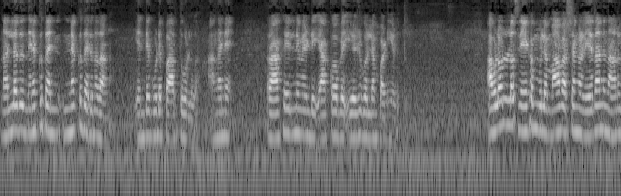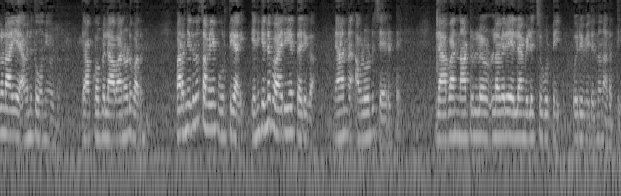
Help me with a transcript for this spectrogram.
നല്ലത് നിനക്ക് നിനക്ക് തരുന്നതാണ്. എന്റെ കൂടെ പാർത്തുകൊള്ളുക. അങ്ങനെ റാഹേലിനു വേണ്ടി യാക്കോബ് ഏഴു കൊല്ലം പണിയെടുത്തു. അവളോടുള്ള സ്നേഹം മൂലം ആ വർഷങ്ങൾ ഏതാനും നാളുകളായേ അവന് തോന്നിയുള്ളൂ. യാക്കോബ് ലാവാനോട് പറഞ്ഞു പറഞ്ഞിരുന്ന സമയം പൂർത്തിയായി. എനിക്കെന്റെ ഭാര്യയെ തരിക. ഞാൻ അവളോട് ചേരട്ടെ. ലാബാൻ നാട്ടിലുള്ളവരെയെല്ലാം വിളിച്ചുകൂട്ടി ഒരു വിരുന്ന് നടത്തി.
